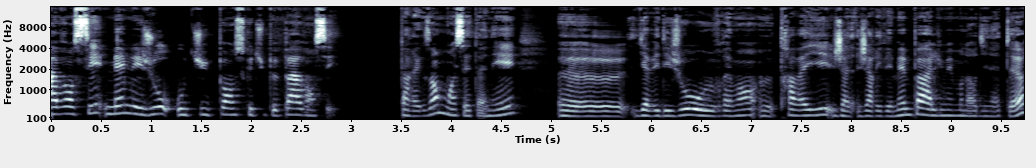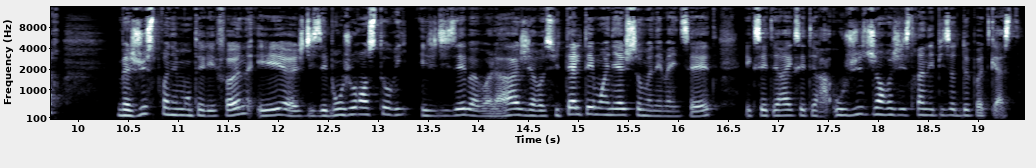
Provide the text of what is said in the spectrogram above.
avancer même les jours où tu penses que tu peux pas avancer. Par exemple, moi cette année, il y avait des jours où vraiment travailler, j'arrivais même pas à allumer mon ordinateur ben juste prenais mon téléphone et euh, je disais bonjour en story. Et je disais bah voilà j'ai reçu tel témoignage sur Money Mindset etc etc ou juste j'enregistrais un épisode de podcast.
